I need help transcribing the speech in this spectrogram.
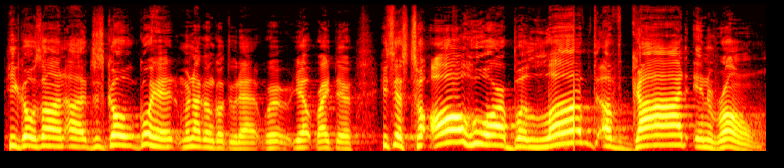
he goes on. Uh, just go, go ahead. We're not going to go through that. We're, yep, right there. He says, "To all who are beloved of God in Rome."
